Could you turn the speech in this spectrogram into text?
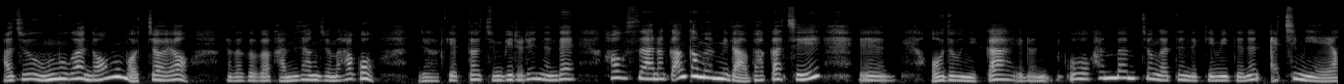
아주 운무가 너무 멋져요. 그래서 그거 감상 좀 하고 이렇게 또 준비를 했는데 하우스 안은 깜깜합니다. 바깥이 예, 어두우니까 이런 꼭 한밤중 같은 느낌이 드는 아침이에요.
